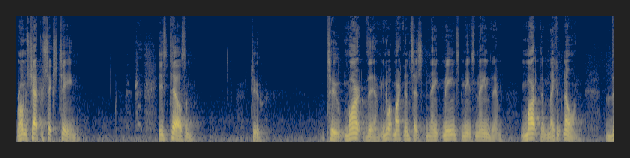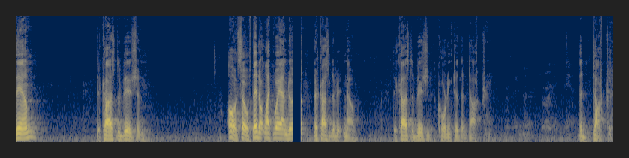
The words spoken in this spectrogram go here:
Romans chapter 16, he tells them to to mark them. You know what mark them says name, means? It means name them. Mark them, make them known. Them that cause division. Oh, so if they don't like the way I'm doing it, they're causing division. No. They cause division according to the doctrine. The doctrine.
